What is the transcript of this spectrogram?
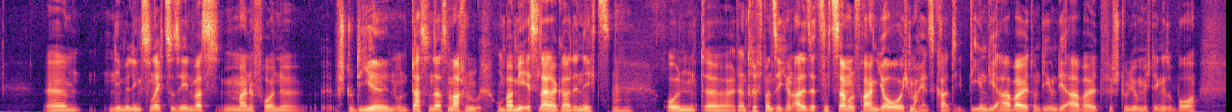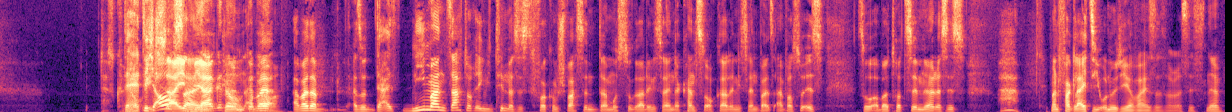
ähm, neben mir links und rechts zu sehen, was meine Freunde äh, studieren und das und das machen. Absolut. Und bei mir ist leider gerade nichts. Mhm. Und äh, dann trifft man sich und alle setzen sich zusammen und fragen, yo, ich mache jetzt gerade die, die und die Arbeit und die und die Arbeit für Studium. Ich denke so, boah, Das könnte da hätte ich auch sein, Ja, genau. können. genau. Aber, aber da, also da ist, niemand sagt doch irgendwie, Tim, das ist vollkommen Schwachsinn, da musst du gerade nicht sein, da kannst du auch gerade nicht sein, weil es einfach so ist. So, aber trotzdem, ne, das ist, ah, man vergleicht sich unnötigerweise, so, das ist, ne.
